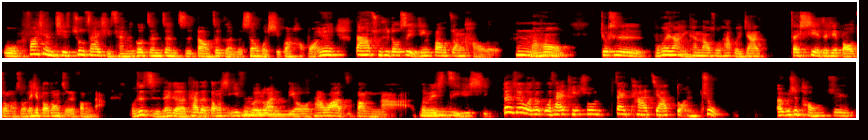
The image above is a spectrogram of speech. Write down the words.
我发现，其实住在一起才能够真正知道这个人的生活习惯好不好，因为大家出去都是已经包装好了，嗯，然后就是不会让你看到说他回家在卸这些包装的时候，那些包装只会放哪？我是指那个他的东西，衣服会乱丢，嗯、他袜子放哪，会不会自己去洗？对、嗯，所以我才我才提出在他家短住，而不是同居。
